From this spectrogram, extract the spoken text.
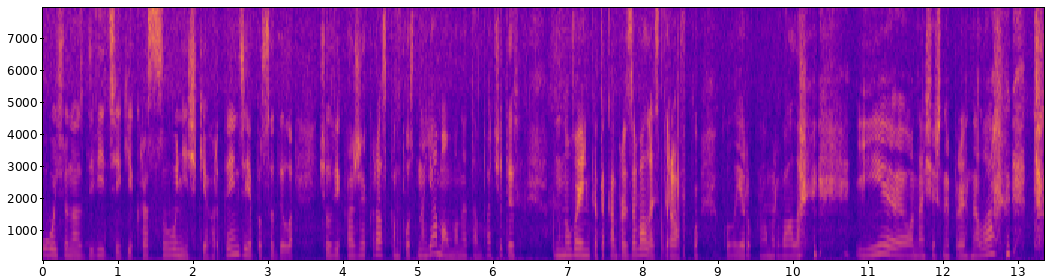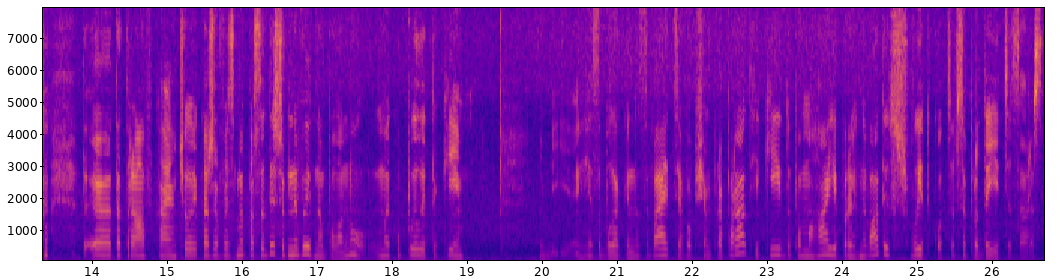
Ось у нас, дивіться, які красунечки, гортензії я посадила. Чоловік каже, якраз компостна яма у мене там, бачите, новенька така образувалась травку, коли я руками рвала. І вона ще ж не перегнила та, та, та травка. Чоловік каже, візьми посади, щоб не видно було. Ну, ми купили такі, я забула, як він називається, в общем, препарат, який допомагає перегнивати швидко. Це все продається зараз.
